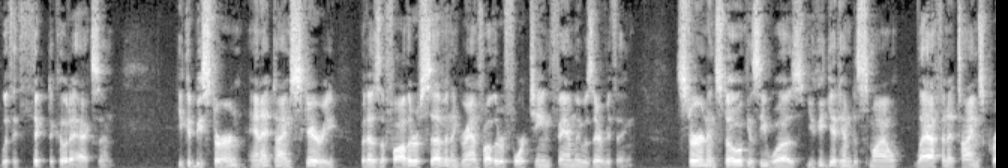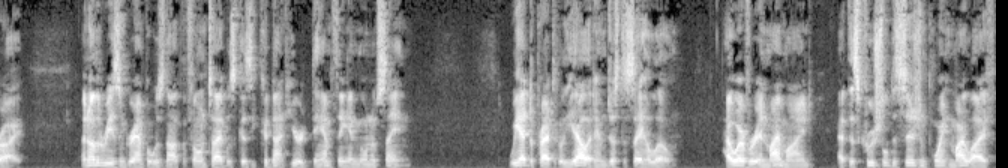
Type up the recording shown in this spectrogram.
with a thick Dakota accent. He could be stern and at times scary, but as a father of seven and grandfather of fourteen, family was everything. Stern and stoic as he was, you could get him to smile, laugh, and at times cry. Another reason Grandpa was not the phone type was because he could not hear a damn thing anyone was saying. We had to practically yell at him just to say hello. However, in my mind, at this crucial decision point in my life,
